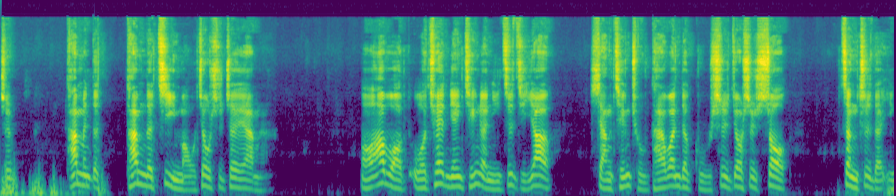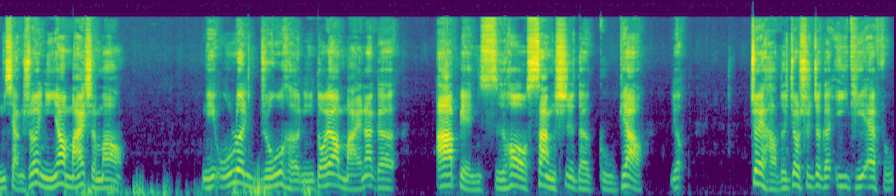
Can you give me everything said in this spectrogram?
就他们的他们的计谋就是这样啊。哦啊，我我劝年轻人，你自己要想清楚，台湾的股市就是受政治的影响，所以你要买什么？你无论如何，你都要买那个阿扁时候上市的股票，有最好的就是这个 ETF。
